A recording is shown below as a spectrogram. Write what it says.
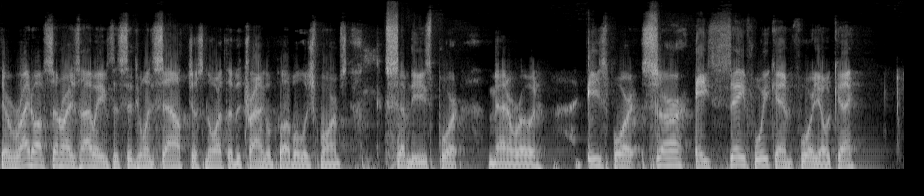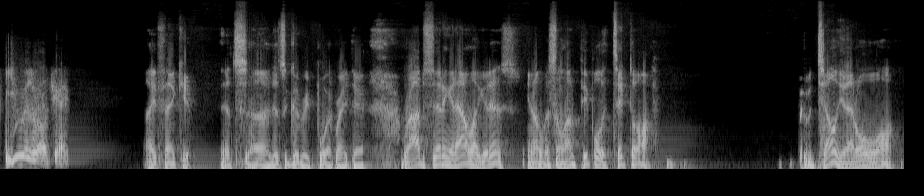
They're right off Sunrise Highway, it's the 61 South, just north of the Triangle Club, Olish Farms, 70 Eastport, Manor Road. Eastport, sir, a safe weekend for you, okay? You as well, Jay. I thank you. That's uh, that's a good report right there. Rob's setting it out like it is. You know, listen, a lot of people are ticked off. I've been telling you that all along.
